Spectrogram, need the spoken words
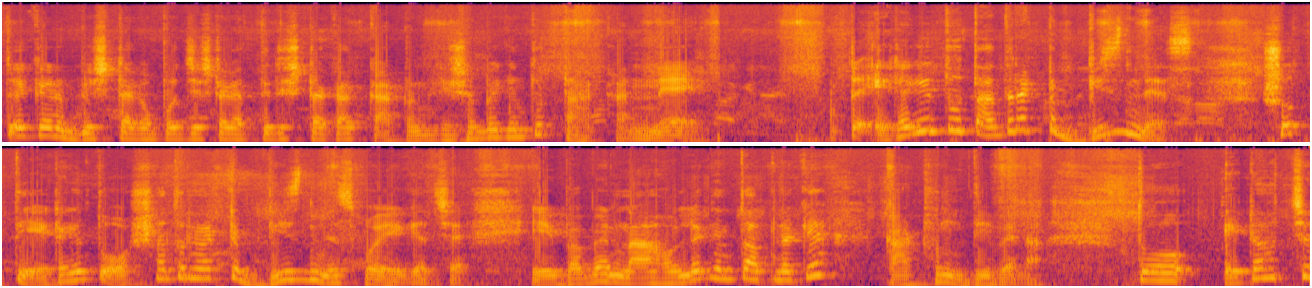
তো এখানে বিশ টাকা, পঁচিশ টাকা, তিরিশ টাকা কার্টুন হিসেবে কিন্তু টাকা নেয়। তো এটা কিন্তু তাদের একটা বিজনেস সত্যি, এটা কিন্তু অসাধারণ একটা বিজনেস হয়ে গেছে। এইভাবে না হলে কিন্তু আপনাকে কার্টুন দিবে না। তো এটা হচ্ছে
